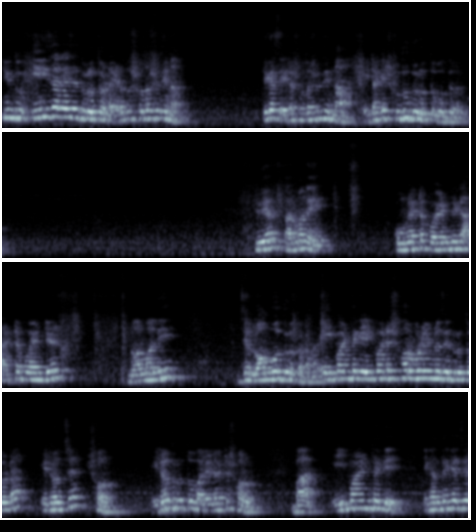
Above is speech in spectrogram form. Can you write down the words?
কিন্তু এই জায়গায় যে দূরত্বটা, এটা তো সোজাসুজি না। ঠিক আছে? এটা সোজাসুজি না, এটাকে শুধু দূরত্ব বলতে পারব। ক্লিয়ার তার মানে কোন একটা পয়েন্ট থেকে আরেকটা পয়েন্টের নর্মালি যে লম্ব দূরত্বটা মানে এই পয়েন্ট থেকে এই পয়েন্টের সর্বনিম্ন যে দূরত্বটা, এটা হচ্ছে সরণ। এটাও দূরত্ব বা এটা একটা সরণ। বা এই পয়েন্ট থেকে, এখান থেকে যে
